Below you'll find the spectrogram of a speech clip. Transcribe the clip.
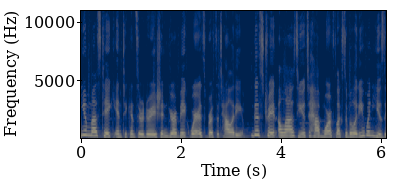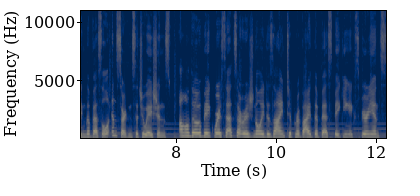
you must take into consideration your bakeware's versatility. This trait allows you to have more flexibility when using the vessel in certain situations. Although bakeware sets are originally designed to provide the best baking experience,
